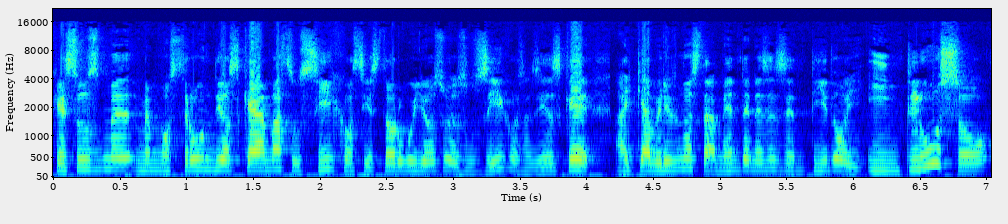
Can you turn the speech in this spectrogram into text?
Jesús me, me, mostró un Dios que ama a sus hijos y está orgulloso de sus hijos. Así es que hay que abrir nuestra mente en ese sentido. E incluso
